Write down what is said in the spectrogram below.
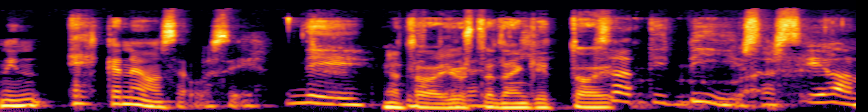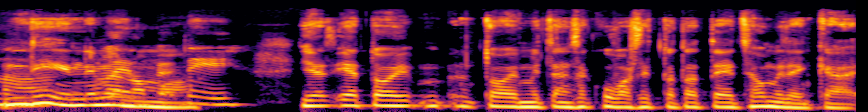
niin ehkä ne on sellaisia. Niin. Ja toi just jotenkin toi... Sä niin viisas, ihanaa. Niin, nimenomaan. Lempe, niin. Ja, ja toi, toi, miten sä kuvasit tota teit, se on mitenkään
